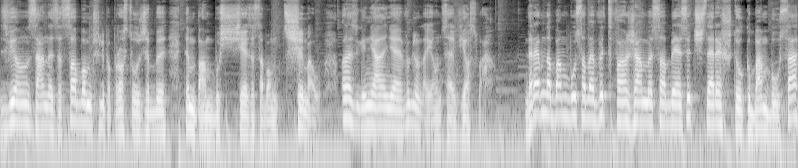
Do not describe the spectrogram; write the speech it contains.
związane ze sobą, czyli po prostu, żeby ten bambus się ze sobą trzymał. Oraz genialnie wyglądające wiosła. Drewno bambusowe wytwarzamy sobie z czterech sztuk bambusa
